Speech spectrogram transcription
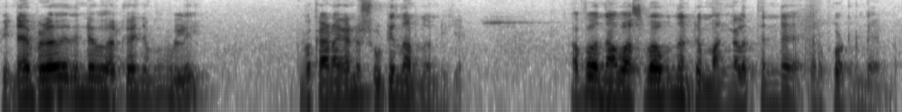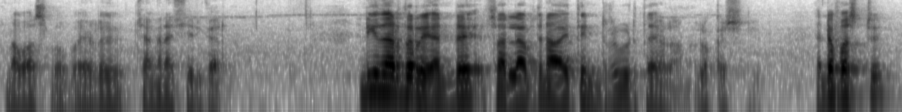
പിന്നെ എപ്പോഴും ഇതിന്റെ വർക്ക് കഴിഞ്ഞപ്പോൾ പുള്ളി ഇപ്പോൾ കണക്കാന്റെ ഷൂട്ടിംഗ് നടന്നുകൊണ്ടിരിക്കുക അപ്പോൾ നവാസ് ബാബു എന്നിട്ട് മംഗളത്തിന്റെ റിപ്പോർട്ടർ ഉണ്ടായിരുന്നു. നവാസ് ബാബു. അയാൾ ചങ്ങനാശ്ശേരിക്കാരൻ. എനിക്ക് നേരത്തെ അറിയാം. എന്റെ സല്ലാപത്തിന്റെ ആദ്യത്തെ ഇന്റർവ്യൂ എടുത്ത അയാളാണ് ലൊക്കേഷനിൽ എന്റെ ഫസ്റ്റ്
